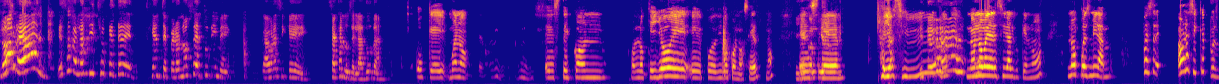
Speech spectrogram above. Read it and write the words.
No, real. Eso me lo han dicho gente de gente, pero no sé, tú dime. Ahora sí que sácanos de la duda. Ok, bueno, este, con, con lo que yo he, he podido conocer, ¿no? Y ya Este, Y así, no, no voy a decir algo que no. No, pues mira, pues eh, ahora sí que pues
